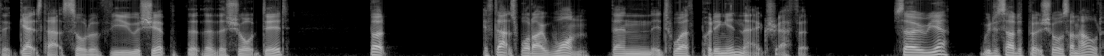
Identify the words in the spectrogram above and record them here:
that gets that sort of viewership that, that the short did. But if that's what I want, then it's worth putting in that extra effort. So yeah, we decided to put shorts on hold,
